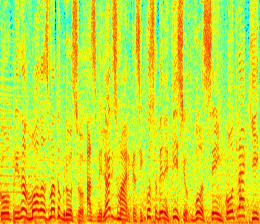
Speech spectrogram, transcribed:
compre na Molas Mato Grosso. As melhores marcas e custo-benefício você encontra aqui.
